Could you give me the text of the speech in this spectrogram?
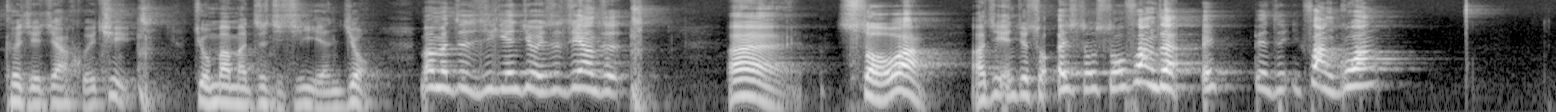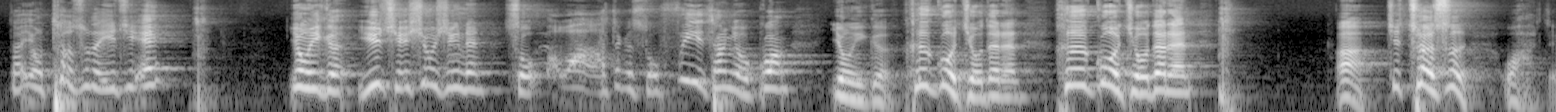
科学家回去就慢慢自己去研究，慢慢自己去研究也是这样子，哎，手啊，啊去研究手，哎手手放着，哎变成放光，他用特殊的仪器，哎，用一个瑜伽修行人手，哇，这个手非常有光，用一个喝过酒的人，喝过酒的人，啊去测试，哇，这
